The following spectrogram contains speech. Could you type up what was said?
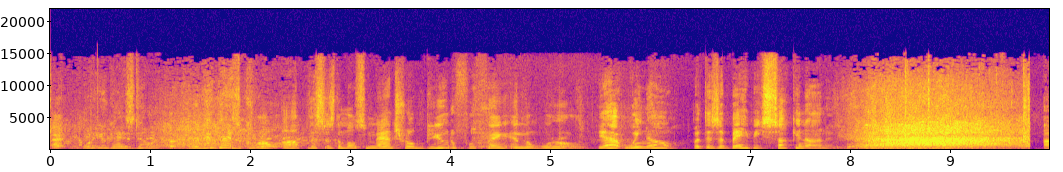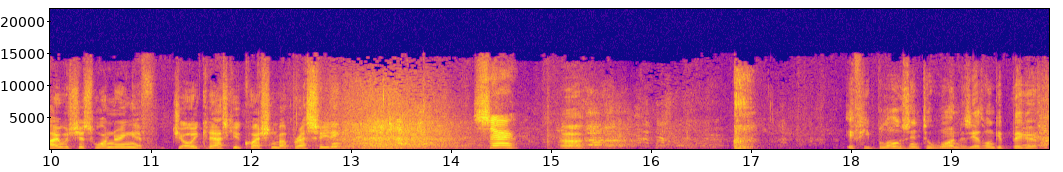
Hey, what are you guys doing? Uh, when you guys grow up, this is the most natural, beautiful thing in the world. Yeah, we know, but there's a baby sucking on it. I was just wondering if Joey could ask you a question about breastfeeding. Sure. Uh, if he blows into one, does the other one get bigger?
